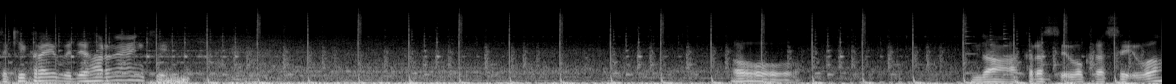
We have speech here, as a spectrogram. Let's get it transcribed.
Такі краєвиди гарненькі. Да, красиво, красиво.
